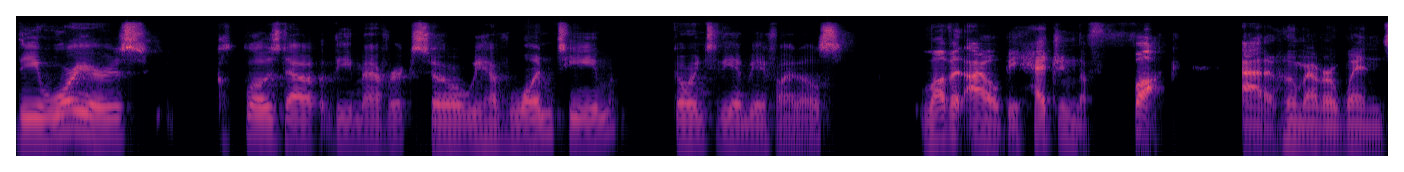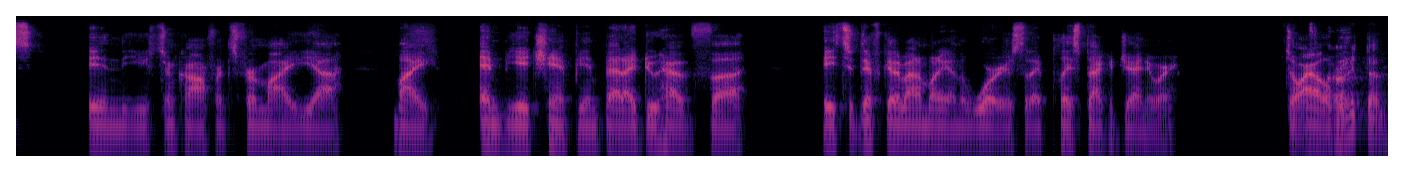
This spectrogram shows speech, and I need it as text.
the Warriors closed out the Mavericks, so we have one team going to the NBA Finals. love it. I will be hedging the fuck out of whomever wins in the Eastern Conference for my uh, my NBA champion bet. I do have uh, a significant amount of money on the Warriors that I placed back in January, so I will All be right then.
